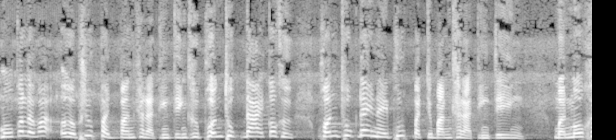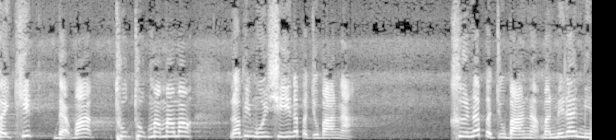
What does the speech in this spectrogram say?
โมก็เลยว่าเออผู้ปัจจุบันขณะจริง ๆ คือพ้นทุกได้ก็คือพ้นทุกได้ในผู้ปัจจุบันขณะจริง ๆ เหมือนโมเคยคิดแบบว่าทุกๆมากๆแล้วพี่มุ้ยชี้ณปัจจุบันอะคือณปัจจุบันอะมันไม่ได้มี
